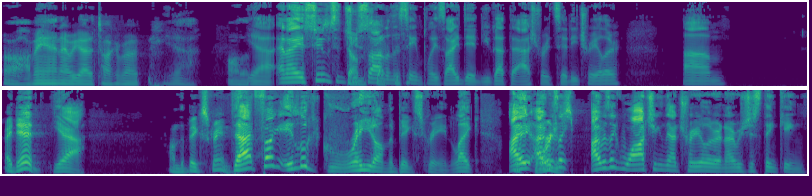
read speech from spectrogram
oh man, now we got to talk about yeah, all of yeah. And I assume since you saw it in the same place I did, you got the Asteroid City trailer. Um, I did yeah, on the big screen. that fuck it looked great on the big screen. Like I, It's I was like. I was like watching that trailer and I was just thinking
